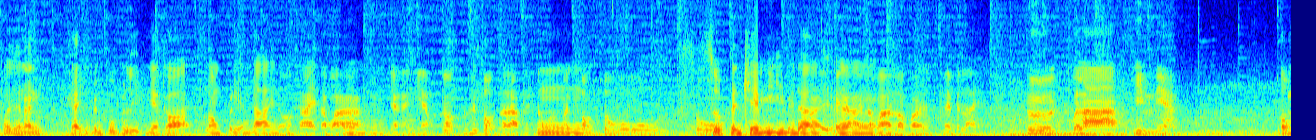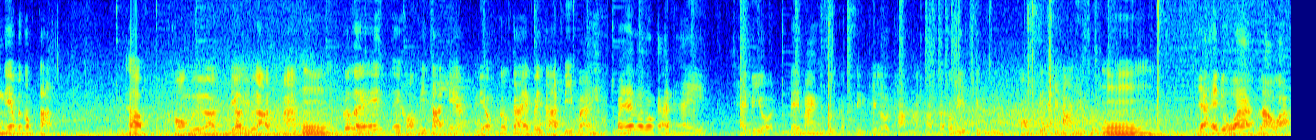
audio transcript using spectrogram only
เพราะฉะนั้นใครที่เป็นผู้ผลิตเนี่ยก็ลองเปลี่ยนได้เนาะ ใช่แต่ว่าอืมอย่างอันเนี้ยก็คือสดระดับหนึ่งแต่ว่ามันอืมสดสู้สู้เป็นเคมีไม่ได้ไม่ได้เออ แต่ว่าเราก็ไม่เป็นไร คือเวลาพิมพ์เนี่ย ตรงเนี้ยมันต้องตัดครับ ของเหลือเยอะอยู่แล้วใช่ไหมอืม ก็เลยไอ้ไอ้ของที่ตัดเนี่ยเดี๋ยวก็กลายเป็นการดปีใหม่เพราะฉะนั้นเราต้องการให้ใช้ประโยชน์ได้มากที่สุดกับสิ่งที่เราทำนะครับแล้วก็มีสิ่งของเสียให้น้อยที่สุด อืม อยากให้ดูว่าเราอะ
